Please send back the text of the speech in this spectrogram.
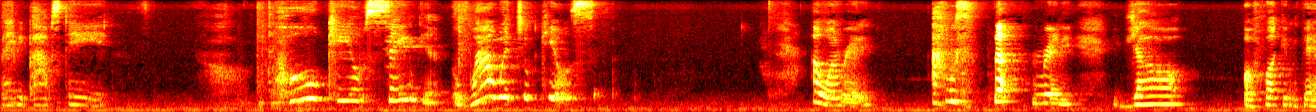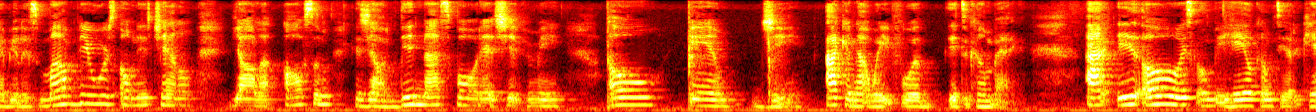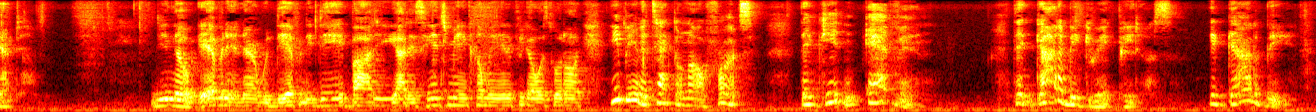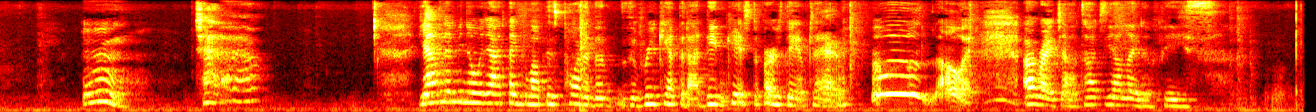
Baby Pop's dead. Who killed Senior? Why would you kill Senior? I wasn't ready. I was not ready. Y'all are fucking fabulous. My viewers on this channel, y'all are awesome because y'all did not spoil that shit for me. OMG. I cannot wait for it to come back. I it, oh, it's gonna be hell come tell the captain. You know, Evan in there with definitely dead body. He got his henchmen coming in to figure out what's going on. He being attacked on all fronts. They're getting Evan. They gotta be Greg Peters. It gotta be. Mmm. Child. Y'all let me know what y'all think about this part of the, the recap that I didn't catch the first damn time. Oh, Lord. All right, y'all. Talk to y'all later. Peace.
